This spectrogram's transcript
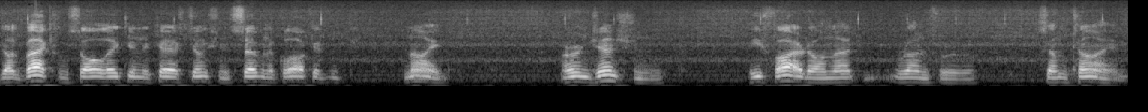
got back from Salt Lake into Cache Junction at 7 o'clock at night. Ern Jensen, he fired on that run for some time.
